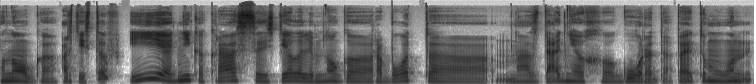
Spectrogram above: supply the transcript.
много артистов, и они как раз сделали много работ на зданиях города. Поэтому он,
